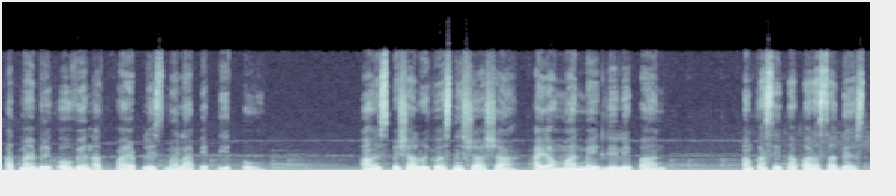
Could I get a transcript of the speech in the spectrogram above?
at may brick oven at fireplace malapit dito. Ang special request ni Shasha ay ang man-made lily pond. Ang kasita para sa guest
